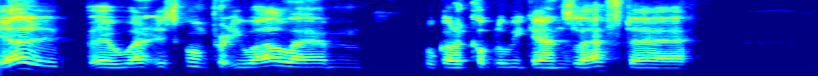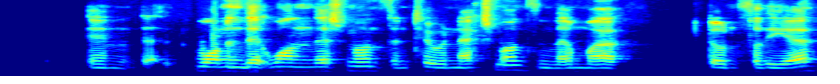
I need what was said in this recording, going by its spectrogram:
Yeah, it, it's going pretty well. Um, we've got a couple of weekends left. Uh, in one in the, one this month and two in next month, and then we're done for the year.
